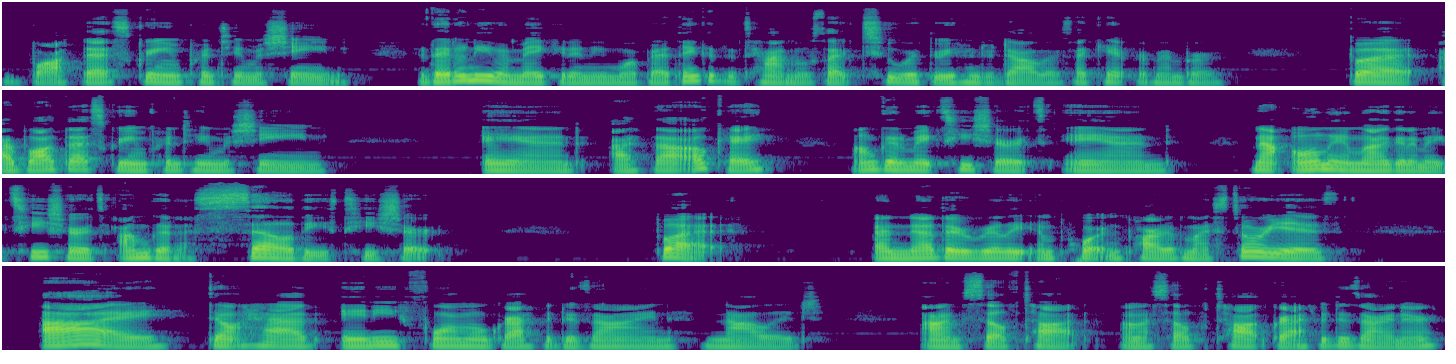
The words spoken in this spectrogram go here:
bought that screen printing machine. They don't even make it anymore, but I think at the time it was like two or three hundred dollars. I can't remember. But I bought that screen printing machine and I thought, okay, I'm gonna make t-shirts and not only am I going to make t shirts, I'm going to sell these t shirts. But another really important part of my story is I don't have any formal graphic design knowledge. I'm self taught. I'm a self taught graphic designer.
